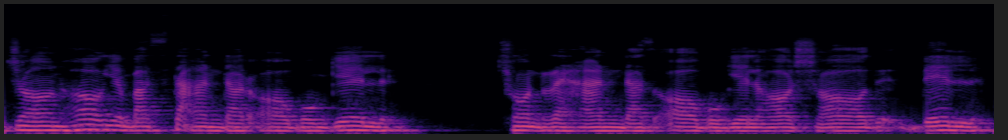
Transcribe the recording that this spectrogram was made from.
جانهای بسته اندر آب و گل چون رهند از آب و گلها شاد دل.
